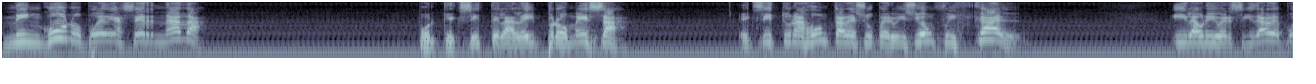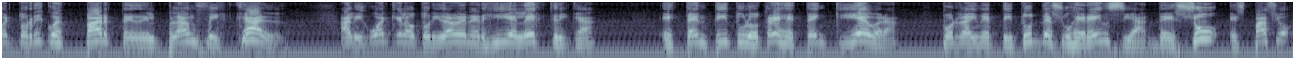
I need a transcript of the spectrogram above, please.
ninguno puede hacer nada. Porque existe la ley promesa. Existe una junta de supervisión fiscal. Y la Universidad de Puerto Rico es parte del plan fiscal al igual que la Autoridad de Energía Eléctrica, está en título 3, está en quiebra por la ineptitud de su gerencia, de su espacio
